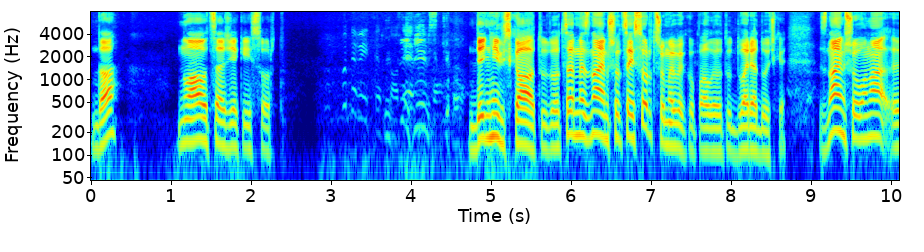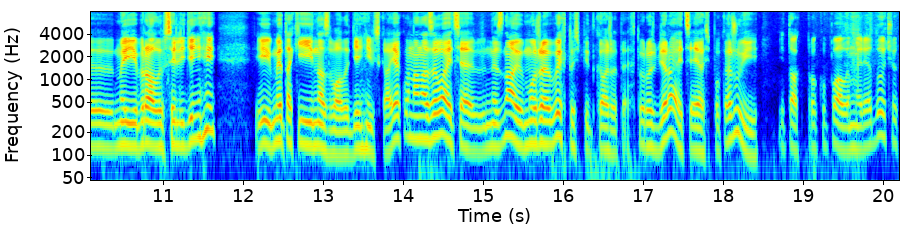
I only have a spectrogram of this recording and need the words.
Да? Ну, а оце ж який сорт? Денігівська тут. Оце ми знаємо, що цей сорт, що ми викопали, отут два рядочки. Знаємо, що вона, е, ми її брали в селі Деньги, і ми так її назвали Деньгівська. А як вона називається, не знаю. Може ви хтось підкажете. Хто розбирається, я ось покажу її. І так, прокопали ми рядочок.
